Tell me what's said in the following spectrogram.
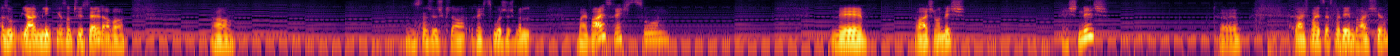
Also, ja, im linken ist natürlich Zelda, aber... Ja. Das ist natürlich klar. Rechts muss ich nicht mehr... Wobei, war es rechts so ein... Nee. Da war ich noch nicht. Echt nicht? Okay. Ja, ich mache jetzt erstmal den Bereich hier.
